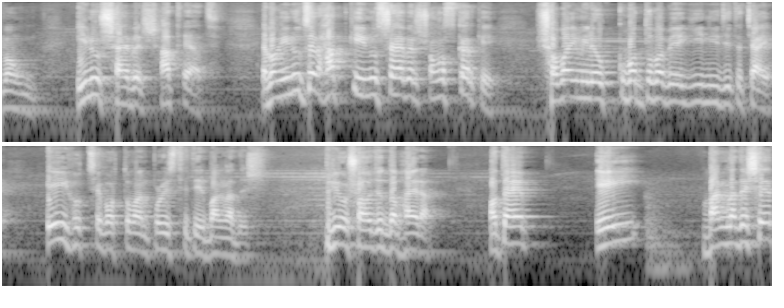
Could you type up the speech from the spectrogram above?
এবং ইনুস সাহেবের সাথে আছে। এবং ইনুসের হাতকে ইনুস সাহেবের সংস্কারকে সবাই মিলে ঐক্যবদ্ধভাবে এগিয়ে নিয়ে যেতে চায়, এই হচ্ছে বর্তমান পরিস্থিতির বাংলাদেশ। প্রিয় সহযোদ্ধা ভাইরা, অতএব এই বাংলাদেশের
